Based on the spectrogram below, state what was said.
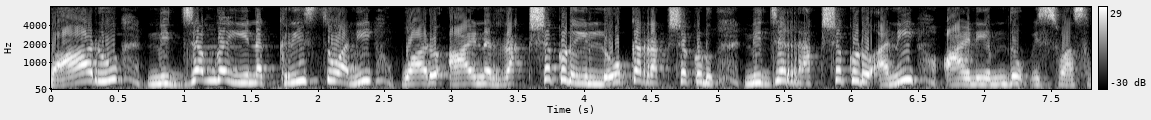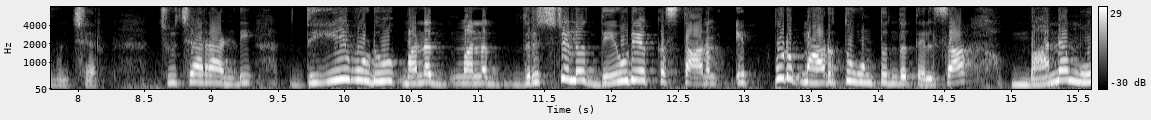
వారు నిజంగా ఈయన క్రీస్తు అని వారు ఆయన రక్షకుడు ఈ లోక రక్షకుడు నిజ రక్షకుడు అని ఆయన ఎందు విశ్వాసం ఉంచారు. చూచారా అండి? దేవుడు మన మన దృష్టిలో దేవుడి యొక్క స్థానం ఎప్పుడు మారుతూ ఉంటుందో తెలుసా? మనము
